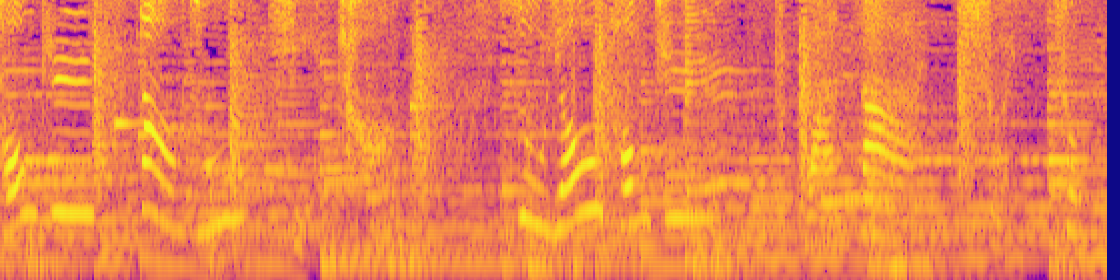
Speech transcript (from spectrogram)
从之道阻且长溯游从之宛在水中。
